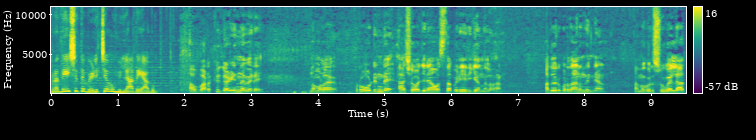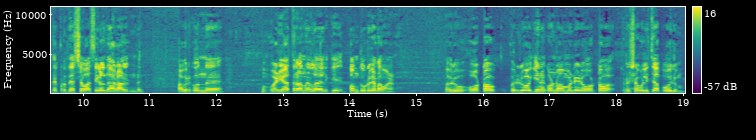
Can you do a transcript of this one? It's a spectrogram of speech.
പ്രദേശത്ത് വെളിച്ചവും ഇല്ലാതെയാകും ആ വർക്ക് കഴിയുന്നവരെ നമ്മളെ റോഡിന്റെ ആ ശോചനാവസ്ഥ പരിഹരിക്കുക എന്നുള്ളതാണ്. അതൊരു പ്രധാനം തന്നെയാണ്. നമുക്കൊരു സുഖമില്ലാത്ത പ്രദേശവാസികൾ ധാരാളമുണ്ട്. അവർക്കൊന്ന് വഴിയാത്ര എന്നുള്ള നിലയ്ക്ക് ഇപ്പം ദുർഘടമാണ്. ഒരു ഓട്ടോ ഒരു രോഗിയെ കൊണ്ടുപോകാൻ വേണ്ടി ഒരു ഓട്ടോ റിക്ഷ വിളിച്ചാൽ പോലും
